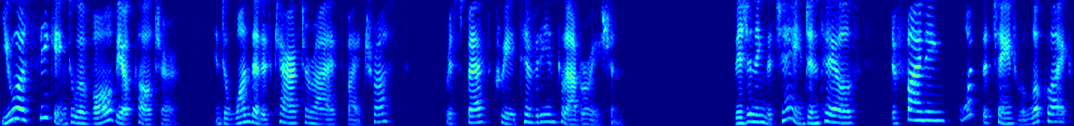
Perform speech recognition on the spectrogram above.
you are seeking to evolve your culture into one that is characterized by trust, respect, creativity, and collaboration. Visioning the change entails defining what the change will look like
